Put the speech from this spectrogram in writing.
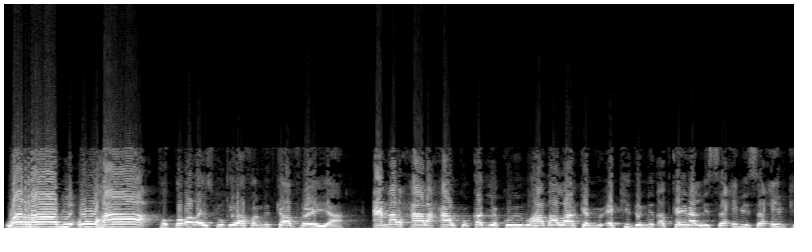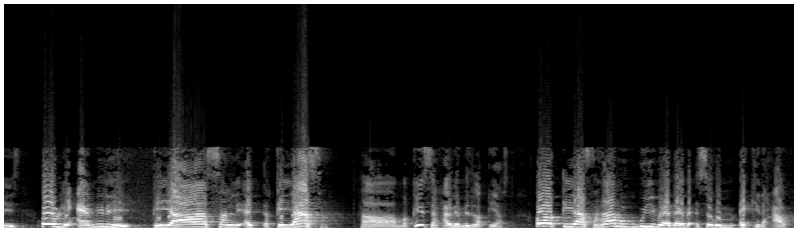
Wa raabicuhaa toddobada isku khilaafan midka afreeya ana alxaala xaalku qad yakuun inuu hadaa la arka mu'akidan mid adkayna lisaaxibihi saaxiibkiis o licaamilihi qiyaasan qiyaasan. Maqiisan xawle mid la qiyaasto. Oo qiyaas ahaanuu ugu yimaadaaba isagoo mu'akid xaalku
